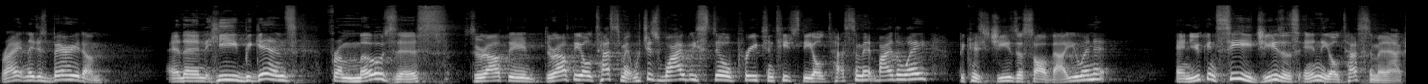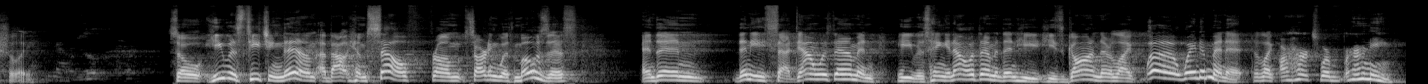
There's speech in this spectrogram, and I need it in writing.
right? And they just buried him. And then he begins from Moses throughout the, throughout the Old Testament, which is why we still preach and teach the Old Testament, by the way, because Jesus saw value in it. And you can see Jesus in the Old Testament, actually. So he was teaching them about himself from starting with Moses, and then then he sat down with them and he was hanging out with them, and then he, he's gone. They're like, whoa, wait a minute. They're like, our hearts were burning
